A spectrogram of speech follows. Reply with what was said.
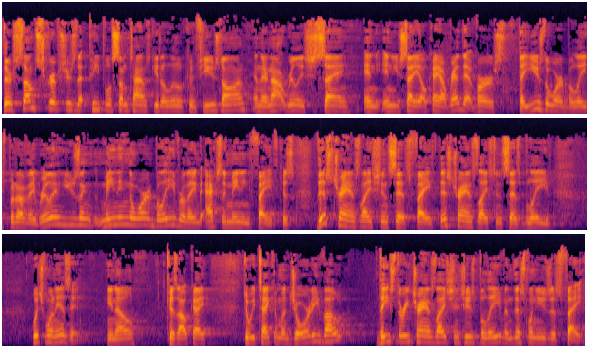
there's some scriptures that people sometimes get a little confused on, and they're not really saying, and, and you say, okay, I read that verse. They use the word belief, but are they really using, meaning the word believe, or are they actually meaning faith? Because this translation says faith, this translation says believe. Which one is it? You know, because, okay, do we take a majority vote? These three translations use believe, and this one uses faith.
